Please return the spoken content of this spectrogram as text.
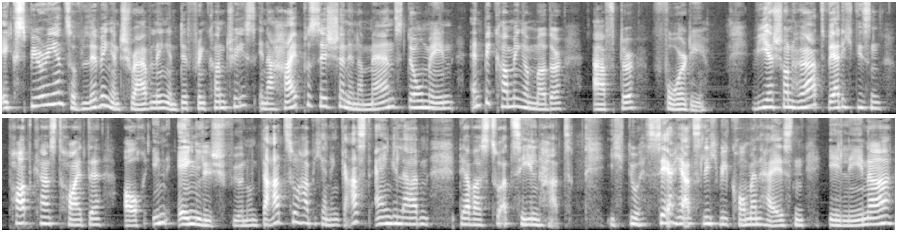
experience of living and traveling in different countries in a high position in a man's domain and becoming a mother after 40. Wie ihr schon hört, werde ich diesen Podcast heute auch in Englisch führen. Und dazu habe ich einen Gast eingeladen, der was zu erzählen hat. Ich tue sehr herzlich willkommen heißen Elena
